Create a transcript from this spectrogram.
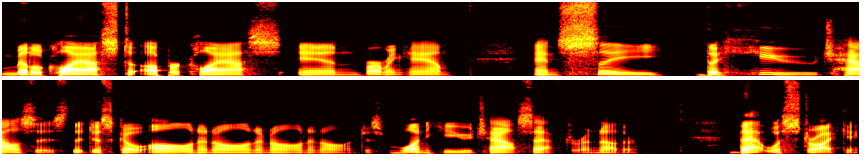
middle class to upper class in Birmingham, and see the huge houses that just go on and on and on and on, just one huge house after another. That was striking.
